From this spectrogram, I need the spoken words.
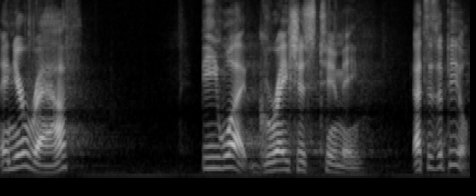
in your wrath. Be what? Gracious to me. That's his appeal.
